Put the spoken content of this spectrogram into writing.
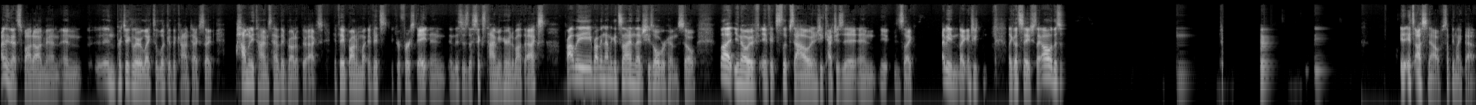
I think that's spot on, man. And in particular, like to look at the context, like how many times have they brought up their ex? If they brought them, if it's your first date and, and this is the sixth time you're hearing about the ex, probably probably not a good sign that she's over him. So, but you know, if if it slips out and she catches it and it's like, I mean, like, and she, like, let's say she's like, oh, this is it's us now, something like that.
